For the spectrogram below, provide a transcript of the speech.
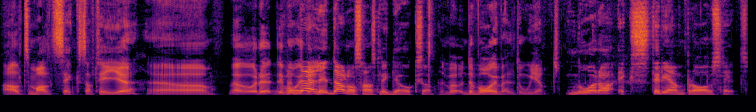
Allt som allt 6 av 10. Eh, och det, det, Men var ju, där, det, där någonstans ligger jag också. det, var, det var ju väldigt ojämnt. Några extremt bra avsnitt.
